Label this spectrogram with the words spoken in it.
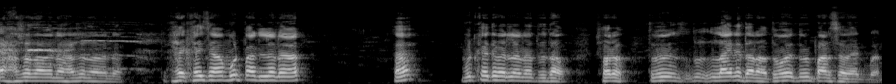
এ হাসা যাবে না হাসা যাবে না। খাই খাইছা মুট পারলে না আর। হ্যাঁ? মুট খাইতে পারলে না তো দাও। সরো, তুমি লাইনে দাঁড়াও, তুমি তুমি পারছ একবার।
